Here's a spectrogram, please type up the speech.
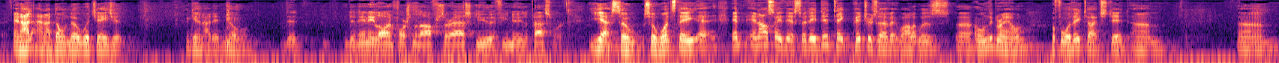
Okay. And I, and I don't know which agent. Again, I didn't know him. Did did any law enforcement officer ask you if you knew the password? Yes, so, so once they, uh, and, and I'll say this, so they did take pictures of it while it was uh, on the ground before they touched it. Um, um,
